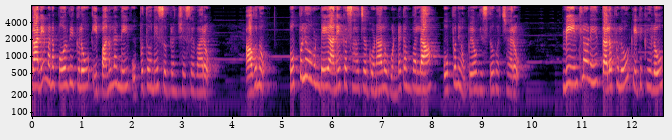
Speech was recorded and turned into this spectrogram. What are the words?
కానీ మన పూర్వీకులు ఈ పనులన్నీ ఉప్పుతోనే శుభ్రం చేసేవారు. అవును ఉప్పులో ఉండే అనేక సహజ గుణాలు ఉండటం వల్ల ఉప్పుని ఉపయోగిస్తూ వచ్చారు. మీ ఇంట్లోని తలుపులు కిటికీలు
